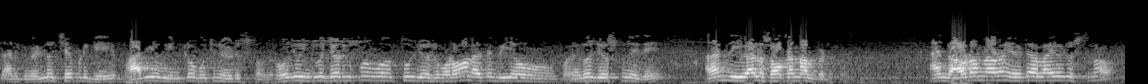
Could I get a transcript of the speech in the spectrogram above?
దానికి వెళ్ళి వచ్చేప్పటికి భార్య ఇంట్లో కూర్చొని ఏడుస్తుంది. రోజు ఇంటికి వచ్చేప్పటికి తూలు చేసుకోవడం లేకపోతే బియ్యం ఏదో చేసుకునేది. అలాంటిది ఈవేళ శోకన్నాలు పెడుతుంది ఆయన రావడం రావడం ఏమిటో అలా ఏడుస్తున్నావు?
